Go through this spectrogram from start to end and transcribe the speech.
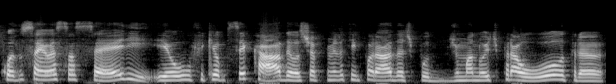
quando saiu essa série, eu fiquei obcecada. Eu assisti a primeira temporada, tipo, de uma noite para outra.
